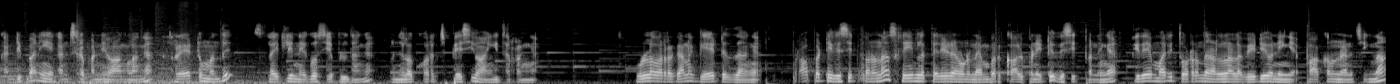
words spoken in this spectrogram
கண்டிப்பாக நீங்கள் கன்சிடர் பண்ணி வாங்கலாங்க. ரேட்டும் வந்து ஸ்லைட்லி நெகோசியபிள் தாங்க. கொஞ்சம் குறைச்சி பேசி வாங்கி தர்றேங்க. உள்ளே வர்றதுக்கான கேட் இதுதாங்க. ப்ராப்பர்ட்டி விசிட் பண்ணணும்னா ஸ்க்ரீனில் தெரியுற என்னோட நம்பர் கால் பண்ணிவிட்டு விசிட் பண்ணுங்கள் இதே மாதிரி தொடர்ந்து நல்ல நல்ல வீடியோ நீங்கள் பார்க்கணும்னு நினச்சிங்கன்னா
